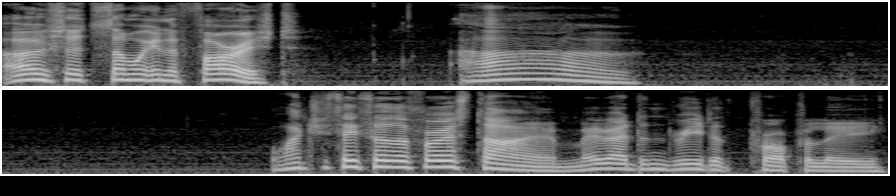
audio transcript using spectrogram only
Oh, so it's somewhere in the forest. Oh. Why didn't you say so the first time? Maybe I didn't read it properly.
